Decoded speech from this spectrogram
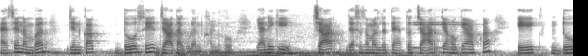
ऐसे नंबर जिनका दो से ज़्यादा गुणनखंड हो, यानी कि चार जैसे समझ लेते हैं तो चार क्या हो गया आपका? एक, दो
